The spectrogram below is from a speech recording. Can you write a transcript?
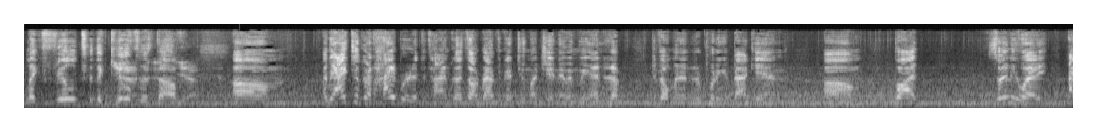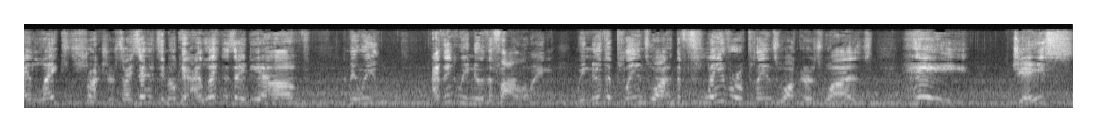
like filled to the gills Yeah, with stuff. yes. Um, I mean, I took on hybrid at the time because I thought Ravnica had too much in it, and we ended up development ended up putting it back in. Um, but so anyway, I liked structure. So I said it to him, okay, I like this idea of, I mean, we, I think we knew the following. We knew the planeswalk, the flavor of planeswalkers was, hey, Jace,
